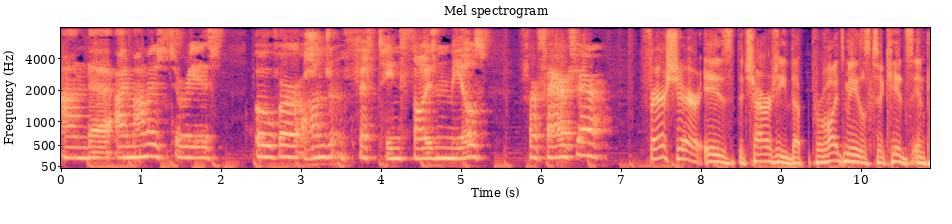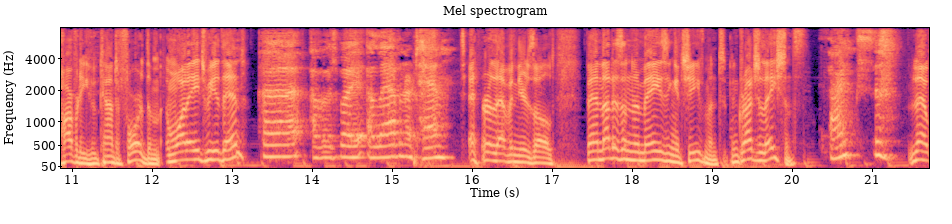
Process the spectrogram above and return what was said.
and uh, I managed to raise over 115,000 meals for FareShare. Fair Share is the charity that provides meals to kids in poverty who can't afford them. And what age were you then? Uh, I was about 11 or 10. 10 or 11 years old. Ben, that is an amazing achievement. Congratulations. Thanks. Now,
